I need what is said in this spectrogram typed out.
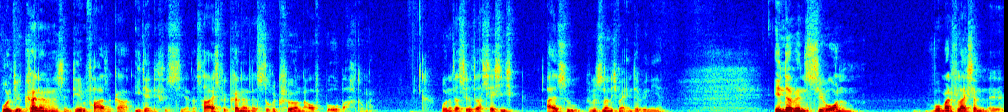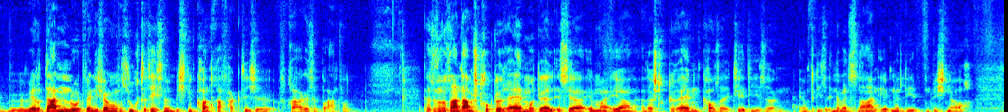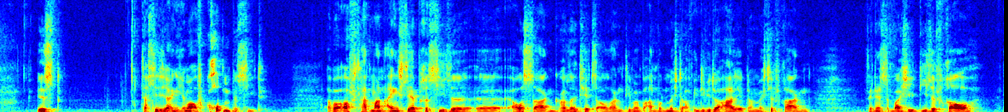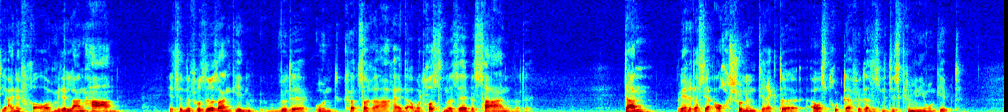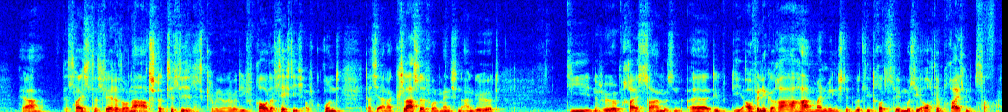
und wir können es in dem Fall sogar identifizieren. Das heißt, wir können es zurückführen auf Beobachtungen, ohne dass wir tatsächlich allzu, wir müssen noch nicht mehr intervenieren. Intervention wo man vielleicht dann, äh, wäre dann notwendig, wenn man versucht, tatsächlich ein bisschen eine kontrafaktische Frage zu beantworten. Das Interessante am strukturellen Modell ist ja immer eher an der strukturellen Kausalität, die sagen, auf dieser interventionalen Ebene lebt, ein bisschen auch, ist, dass sie sich eigentlich immer auf Gruppen bezieht. Aber oft hat man eigentlich sehr präzise äh, Aussagen, Kausalitätsaussagen, die man beantworten möchte auf Individualebene. Man möchte fragen, wenn jetzt zum Beispiel diese Frau, die eine Frau mit den langen Haaren, jetzt in den Friseursalon gehen würde und kürzere Haare hätte, aber trotzdem dasselbe zahlen würde, dann wäre das ja auch schon ein direkter Ausdruck dafür, dass es eine Diskriminierung gibt. Ja, das heißt, das wäre so eine Art statistische Diskriminierung. Da wird die Frau tatsächlich aufgrund, dass sie einer Klasse von Menschen angehört, die einen höheren Preis zahlen müssen, äh, die, die aufwendigere Haare haben, meinetwegen Schnitt, wird sie trotzdem, muss sie auch den Preis mitzahlen.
